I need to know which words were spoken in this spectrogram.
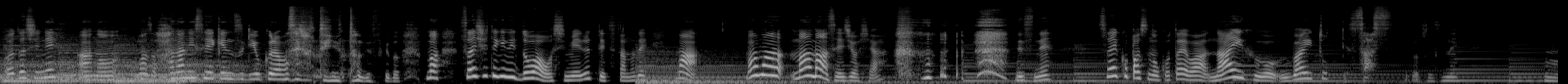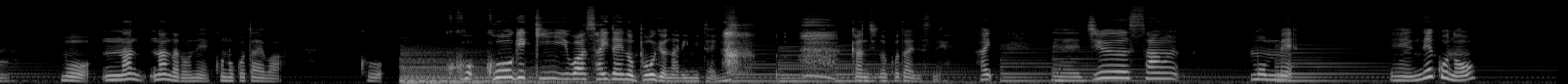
私ね、あの、まず鼻に政権好きを食らわせるって言ったんですけど、まあ、最終的にドアを閉めるって言ってたので、まあ、まあまあ、まあまあ正常者 ですね。サイコパスの答えは、ナイフを奪い取って刺すってことですね。うん。もう、な、なんだろうね、この答えは。こう、こ、攻撃は最大の防御なりみたいな 感じの答えですね。はい。えー、13問目。えー猫の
